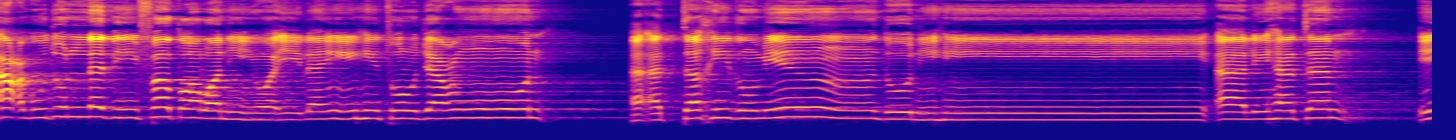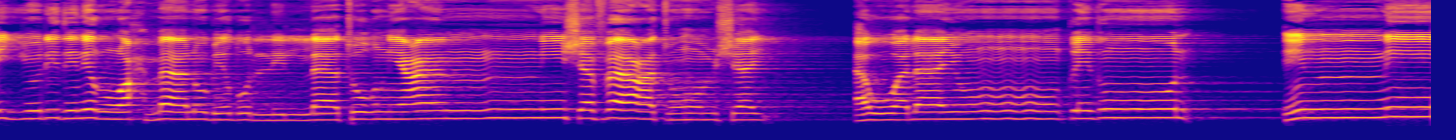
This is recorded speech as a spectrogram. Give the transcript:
اعبد الذي فطرني واليه ترجعون ااتخذ من دونه الهه ان يردني الرحمن بضر لا تغن عني شفاعتهم شيء أو ولا ينقذون اني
